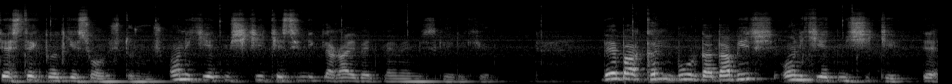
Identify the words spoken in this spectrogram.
destek bölgesi oluşturmuş. 12.72'yi kesinlikle kaybetmememiz gerekiyor. Ve bakın burada da bir 12.72 de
